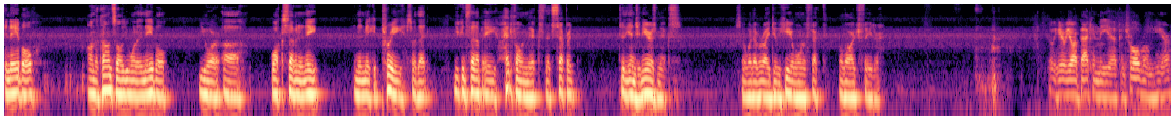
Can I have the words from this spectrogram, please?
enable on the console, you want to enable your uh, aux 7 and 8 and then make it pre so that you can set up a headphone mix that's separate to the engineer's mix. So whatever I do here won't affect the large fader. So here we are back in the uh, control room here.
